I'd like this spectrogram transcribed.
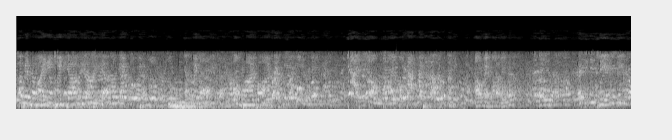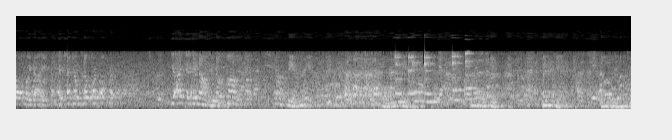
กก็เป็นสมัยที่ฉีดยาไม่ได้ฉีดยาลงไปยังไม่ออกต้องผ่านผ่านยายไม่ออกเลยผมรักแบบเก่เอาแบบเก่านะไอ้ที่เสียงนี่ร้องไม่ได้ไอ้ฉันทำเรื่องมันร้องไม่ได้ยายจะได้นั่งอยู่ข้างๆน่าเสียงนี่ผมไม่ผิดไม่ได้ผิดไม่ได้ผิดแล้วเดี๋ยวกู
